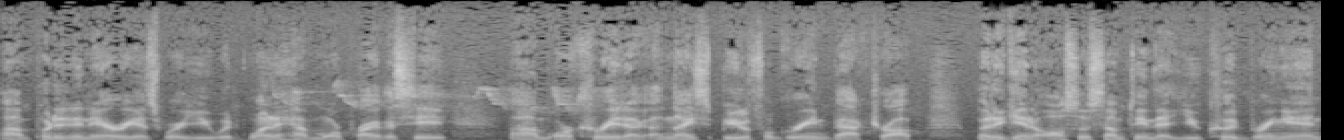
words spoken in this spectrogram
um, put it in areas where you would want to have more privacy um, or create a, a, nice, beautiful green backdrop. But again, also something that you could bring in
